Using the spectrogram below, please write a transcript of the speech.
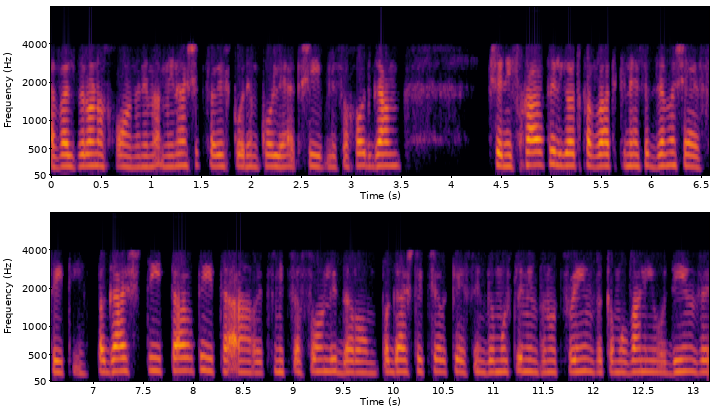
אבל זה לא נכון. אני מאמינה שצריך קודם כל להקשיב, לפחות גם כשנבחרתי להיות חברת כנסת, זה מה שעשיתי. פגשתי, תרתי את הארץ מצפון לדרום, פגשתי צ'רקסים ומוסלמים ונוצרים וכמובן יהודים, ו...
